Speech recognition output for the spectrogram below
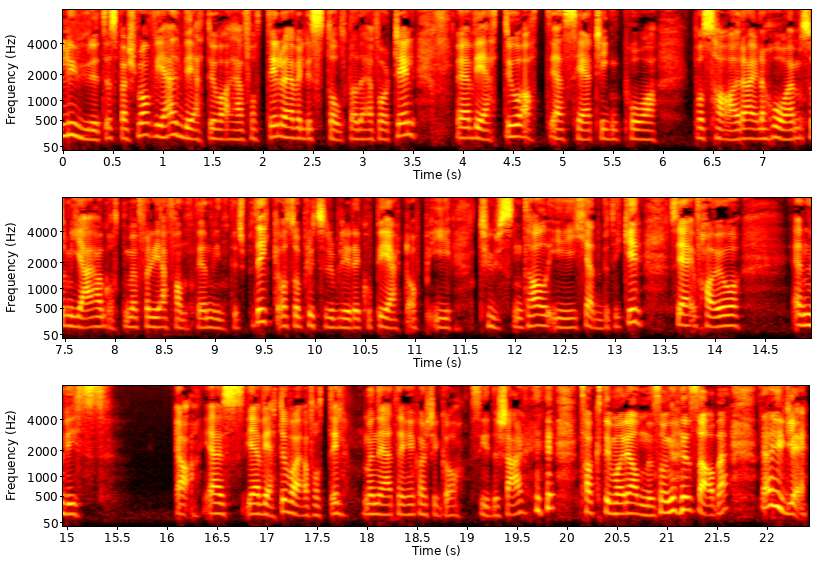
lurete spørsmål. For jeg vet jo hva jeg har fått til, og jeg er veldig stolt av det jeg får til. Og jeg vet jo at jeg ser ting på, på Sara eller HM som jeg har gått med fordi jeg fant det i en vintagebutikk, og så plutselig blir det kopiert opp i tusentall i kjedebutikker. Så jeg har jo en viss ja, jeg, jeg, vet jo hva jeg har fått til, men jeg trenger kanskje ikke å si det sjæl. Takk til Marianne som sa det. Det er hyggelig.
